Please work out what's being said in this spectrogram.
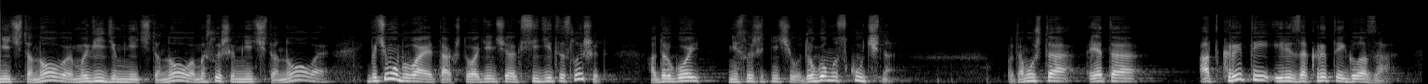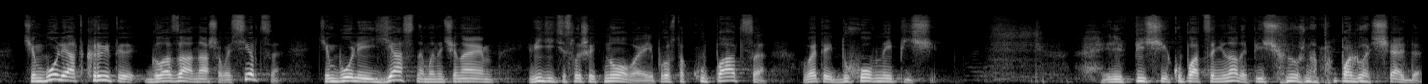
нечто новое, мы видим нечто новое, мы слышим нечто новое. почему бывает так, что один человек сидит и слышит, а другой не слышит ничего? Другому скучно, потому что это открытые или закрытые глаза. Чем более открыты глаза нашего сердца, тем более ясно мы начинаем видеть и слышать новое, и просто купаться в этой духовной пище или в пище купаться не надо, пищу нужно поглощать, да.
